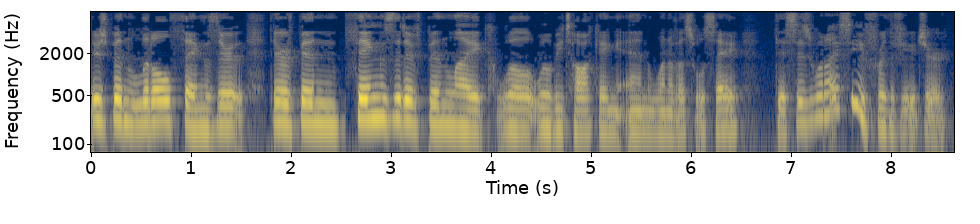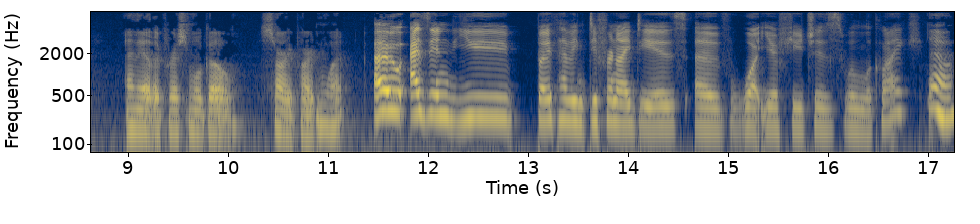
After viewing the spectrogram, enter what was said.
there's been little things. There there have been things that have been like we'll we'll be talking and one of us will say this is what I see for the future. And the other person will go sorry pardon what? Oh, as in you both having different ideas of what your futures will look like? yeah.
